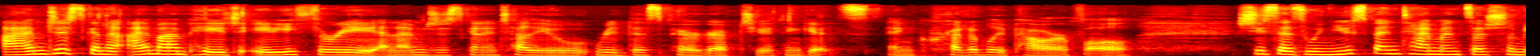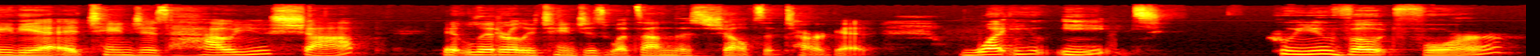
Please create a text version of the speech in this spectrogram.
I'm just going to, I'm on page 83, and I'm just going to tell you, read this paragraph to you. I think it's incredibly powerful. She says, when you spend time on social media, it changes how you shop. It literally changes what's on the shelves at Target, what you eat, who you vote for,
